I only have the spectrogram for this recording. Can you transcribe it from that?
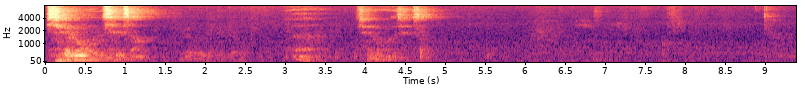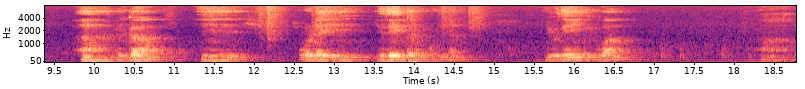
새로운 세상 아, 새로운 세상 아, 그러니까 이 원래 이 유대인들을 보면 유대인과 아,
